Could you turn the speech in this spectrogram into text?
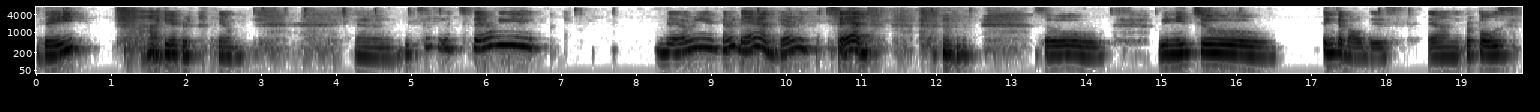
they fire him. Uh, it's it's very very very bad, very sad. so we need to think about this and propose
